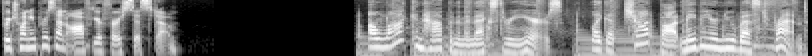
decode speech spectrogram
for 20% off your first system. A lot can happen in the next three years. Like a chatbot may be your new best friend.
